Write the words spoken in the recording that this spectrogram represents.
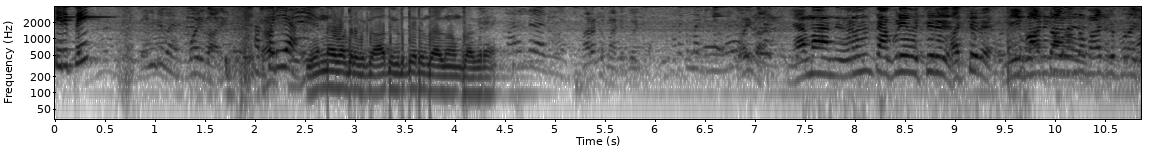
வாருங்கள். அப்படியா என்ன பண்ணுறது காத்துக்கிட்டு இருந்தாங்கன்னு பார்க்குறேன் ஏமா அந்த விரதத்தை அப்படியே வச்சிரு வச்சிரு. நீ அடுத்தாள் வந்தா மாட்டிட்டு போறேன்.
